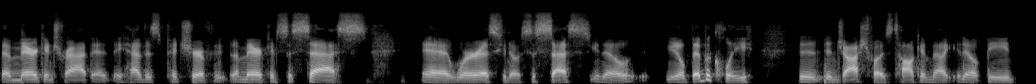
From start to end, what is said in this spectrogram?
the American trap, and they have this picture of American success, and whereas you know success, you know, you know, biblically, in, in Joshua is talking about you know being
